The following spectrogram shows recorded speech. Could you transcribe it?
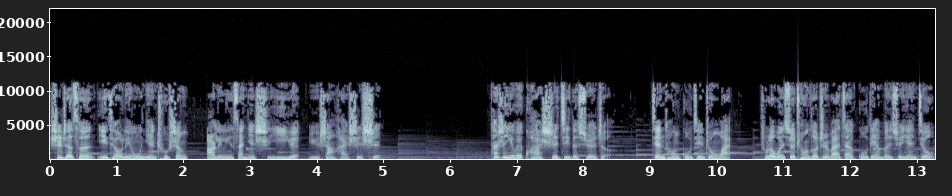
施哲存，一九零五年出生，二零零三年十一月于上海逝世。他是一位跨世纪的学者。兼通古今中外，除了文学创作之外，在古典文学研究、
